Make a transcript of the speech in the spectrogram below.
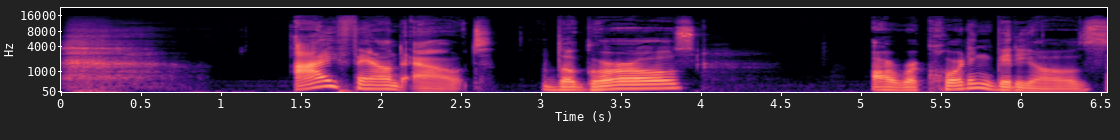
I found out the girls are recording videos.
